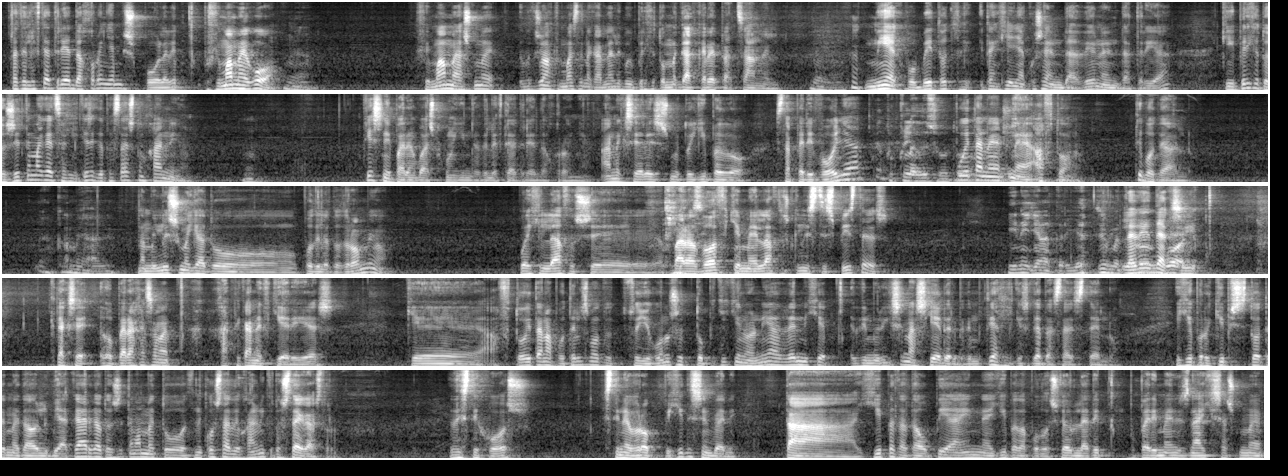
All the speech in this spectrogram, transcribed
Τα τελευταία 30 χρόνια, μη σου πω, δηλαδή, που θυμάμαι εγώ. Ναι. Θυμάμαι, ας πούμε, δεν ξέρω αν θυμάστε ένα κανάλι που υπήρχε το Mega Creta Channel. Mm. Μία εκπομπή τότε ήταν 1992-93 και υπήρχε το ζήτημα για τις αθλητικές εγκαταστάσεις των Χανίων. Mm. Ποιες είναι οι παρεμβάσεις που έχουν γίνει τα τελευταία 30 χρόνια, αν εξαιρέσεις με το γήπεδο στα περιβόλια. Ε, το που ήταν. Ναι, αυτό. Τίποτε άλλο. Ε, καμία άλλη. Να μιλήσουμε για το ποδηλατοδρόμιο; Που έχει λάθος, ε, παραδόθηκε με λάθος κλίση στις πίστες. Είναι για να ταιριάζει με Δηλαδή, εντάξει, κοιτάξτε, εδώ πέρα χάσαμε, χαθήκαν ευκαιρίες και αυτό ήταν αποτέλεσμα του το γεγονός ότι η τοπική κοινωνία δεν είχε δημιουργήσει ένα σχέδιο, επειδή μου τι αθλητικές εγκαταστάσεις θέλω. Είχε προκύψει τότε με τα Ολυμπιακά έργα το ζήτημα με το Εθνικό Στάδιο Χανίνη και το Στέγαστρο. Δυστυχώς, στην Ευρώπη π.χ. τι συμβαίνει τα γήπεδα τα οποία είναι γήπεδα ποδοσφαίρου, δηλαδή που περιμένεις να έχεις ας πούμε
